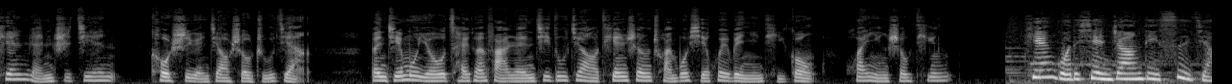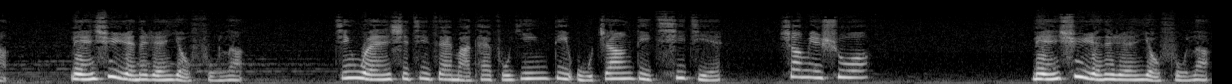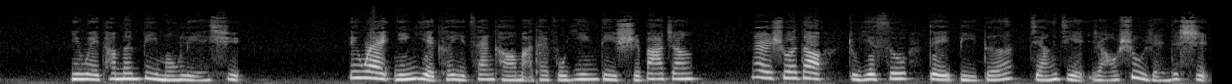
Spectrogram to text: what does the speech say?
天人之间，寇世远教授主讲。本节目由财团法人基督教天生传播协会为您提供，欢迎收听。天国的宪章第四讲，连续人的人有福了。经文是记在马太福音第五章第七节，上面说：“连续人的人有福了，因为他们必蒙连续。”另外，您也可以参考马太福音第十八章，那儿说到主耶稣对彼得讲解饶恕人的事。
